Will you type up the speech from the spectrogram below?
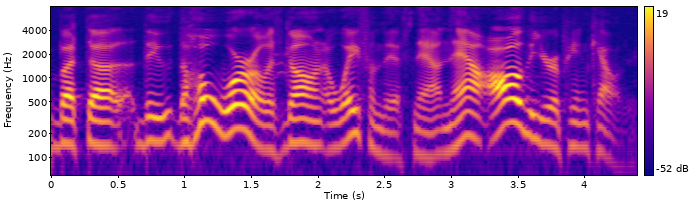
But uh, the, the whole world has gone away from this now. Now, all the European calendars,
